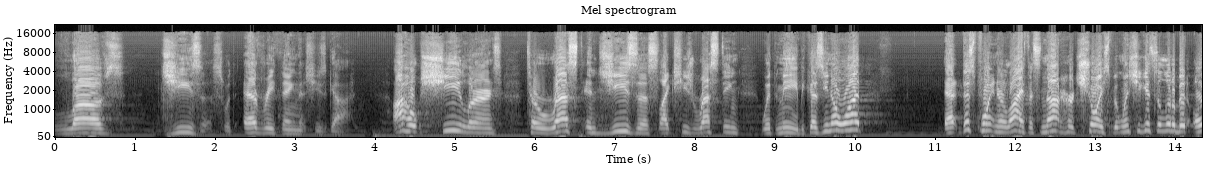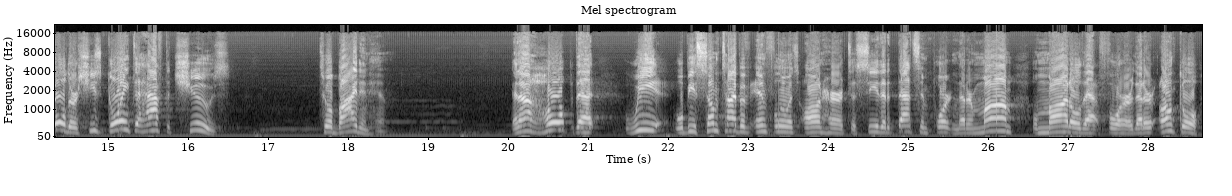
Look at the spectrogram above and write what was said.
loves Jesus with everything that she's got. I hope she learns to rest in Jesus like she's resting with me. Because you know what? At this point in her life, it's not her choice, but when she gets a little bit older, she's going to have to choose to abide in Him. And I hope that we will be some type of influence on her to see that that's important, that her mom will model that for her, that her uncle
